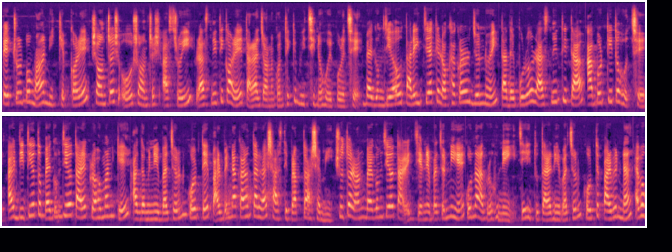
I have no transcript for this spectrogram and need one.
পেট্রোল বোমা নিক্ষেপ করে, সন্ত্রাস ও সন্ত্রাস আশ্রয়ী রাজনীতি করে, তারা জনগণ থেকে বিচ্ছিন্ন হয়ে পড়েছে। বেগম জিয়া ও তারেক জিয়াকে রক্ষা করার জন্যই তাদের পুরো রাজনীতিটা আবর্তিত হচ্ছে। আর দ্বিতীয়ত, বেগম জিয়া ও তারেক রহমানকে আগামী নির্বাচন করতে পারবেন না কারণ তারা শাস্তিপ্রাপ্ত আসামি। সুতরাং বেগম জিয়া ও তারেক জিয়া নির্বাচন নিয়ে কোনো আগ্রহ নেই। যেহেতু তারা নির্বাচন করতে পারবেন না এবং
